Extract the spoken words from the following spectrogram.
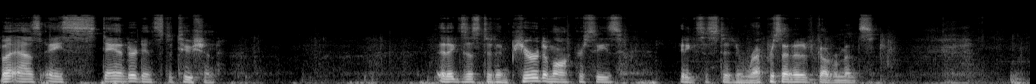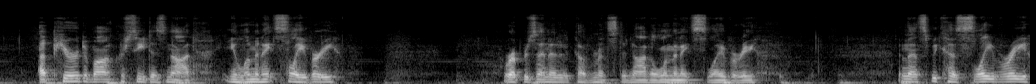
But as a standard institution, it existed in pure democracies, it existed in representative governments. A pure democracy does not eliminate slavery representative governments did not eliminate slavery. And that's because slavery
